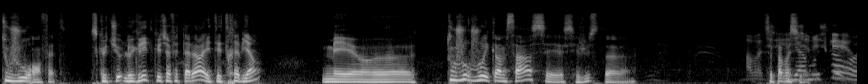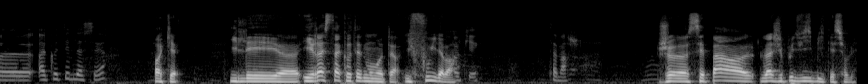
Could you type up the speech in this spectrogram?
toujours en fait. Parce que tu- le grid que tu as fait tout à l'heure il était très bien. Mais euh, toujours jouer comme ça, c'est c'est juste. euh, Ah bah, C'est pas Il y a un possible. risqué, moteur à côté de la serre. Ok. Il, est, euh, il reste à côté de mon moteur. Il fouille là-bas. Ok. Ça marche. Je sais pas. Là, j'ai plus de visibilité sur lui.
